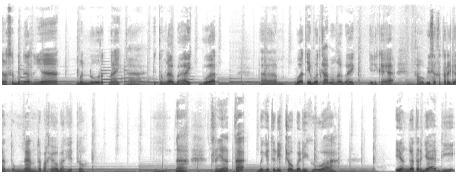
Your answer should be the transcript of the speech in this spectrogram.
yang sebenarnya menurut mereka itu nggak baik buat um, buat ya buat kamu nggak baik. Jadi kayak kamu bisa ketergantungan tuh pakai obat itu. Nah ternyata begitu dicoba di gua yang nggak terjadi.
